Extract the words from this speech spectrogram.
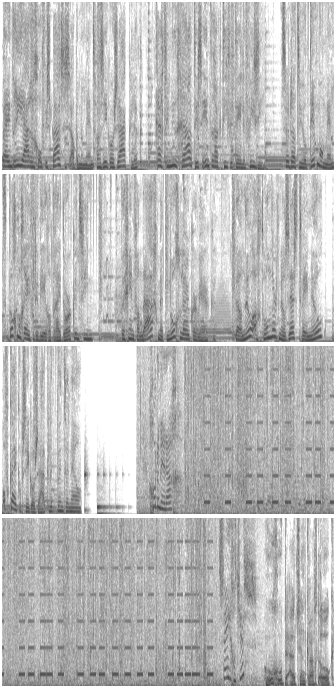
Bij een driejarig office basisabonnement van Ziggo Zakelijk... krijgt u nu gratis interactieve televisie. Zodat u op dit moment toch nog even de wereld door kunt zien. Begin vandaag met nog leuker werken. Bel 0800 0620 of kijk op ziggozakelijk.nl. Goedemiddag. Zegeltjes? Hoe goed de uitzendkracht ook,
